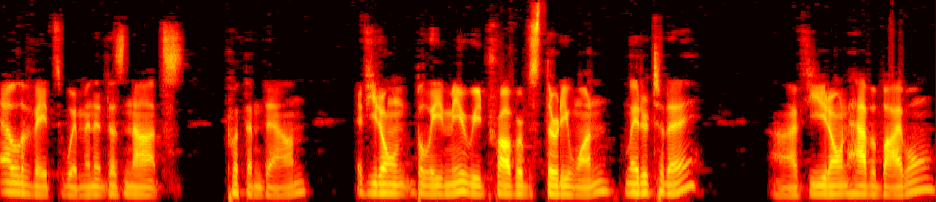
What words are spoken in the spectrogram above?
elevates women, it does not put them down. If you don't believe me, read Proverbs 31 later today. Uh, if you don't have a Bible,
